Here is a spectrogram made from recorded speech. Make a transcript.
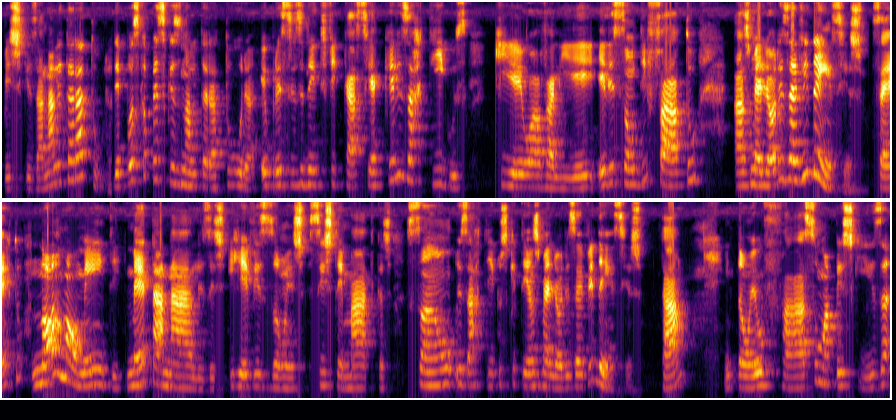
pesquisar na literatura. Depois que eu pesquiso na literatura, eu preciso identificar se aqueles artigos que eu avaliei, eles são de fato as melhores evidências, certo? Normalmente, meta-análises e revisões sistemáticas são os artigos que têm as melhores evidências, tá? Então, eu faço uma pesquisa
